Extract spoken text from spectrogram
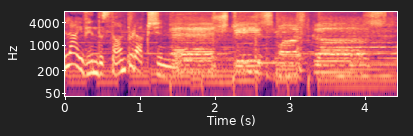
live Hindustan production smart Smartcast.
